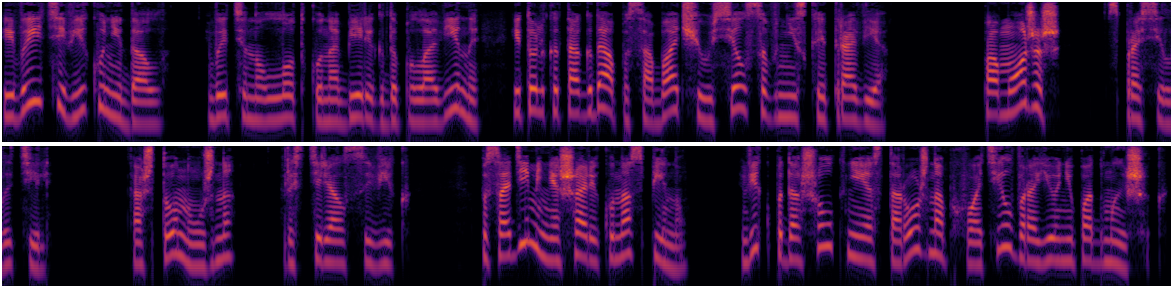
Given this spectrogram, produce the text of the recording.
И выйти Вику не дал. Вытянул лодку на берег до половины и только тогда по собачьи уселся в низкой траве. «Поможешь?» — спросила Тиль. «А что нужно?» — растерялся Вик. «Посади меня шарику на спину». Вик подошел к ней и осторожно обхватил в районе подмышек.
